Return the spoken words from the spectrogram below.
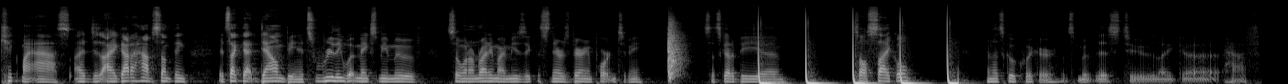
kick my ass. I just I gotta have something. It's like that downbeat. It's really what makes me move. So when I'm writing my music, the snare is very important to me. So it's got to be. Uh, so I'll cycle, and let's go quicker. Let's move this to like uh, half.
